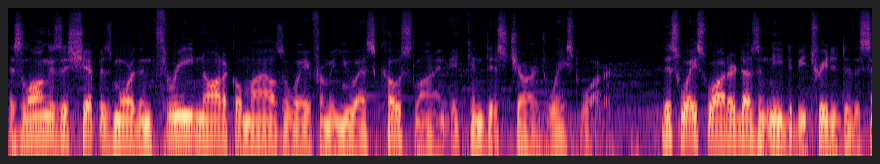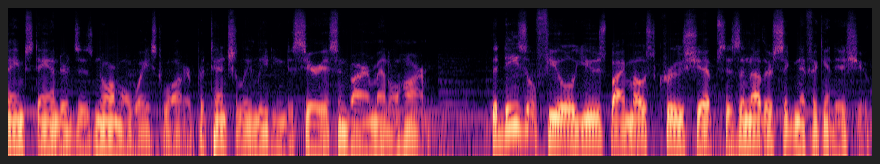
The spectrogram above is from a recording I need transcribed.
As long as a ship is more than three nautical miles away from a U.S. coastline, it can discharge wastewater. This wastewater doesn't need to be treated to the same standards as normal wastewater, potentially leading to serious environmental harm. The diesel fuel used by most cruise ships is another significant issue.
